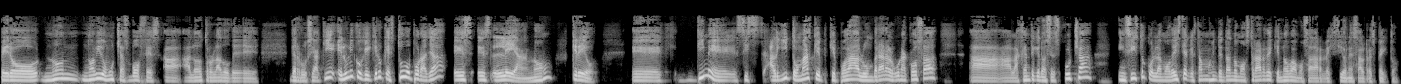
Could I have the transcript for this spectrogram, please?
pero no, no ha habido muchas voces a, al otro lado de, de Rusia. Aquí el único que creo que estuvo por allá es, es Lean, ¿no? Creo. Eh, dime si algo más que, que, pueda alumbrar alguna cosa a, a, la gente que nos escucha. Insisto, con la modestia que estamos intentando mostrar de que no vamos a dar lecciones al respecto.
